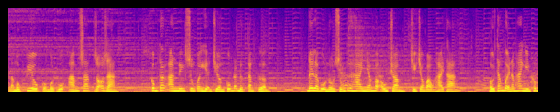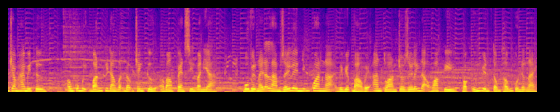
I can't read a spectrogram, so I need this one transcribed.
là mục tiêu của một vụ ám sát rõ ràng. Công tác an ninh xung quanh hiện trường cũng đã được tăng cường. Đây là vụ nổ súng thứ hai nhắm vào ông Trump chỉ trong vòng 2 tháng. Hồi tháng 7 năm 2024, ông cũng bị bắn khi đang vận động tranh cử ở bang Pennsylvania. Vụ việc này đã làm dấy lên những quan ngại về việc bảo vệ an toàn cho giới lãnh đạo Hoa Kỳ hoặc ứng viên tổng thống của nước này.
